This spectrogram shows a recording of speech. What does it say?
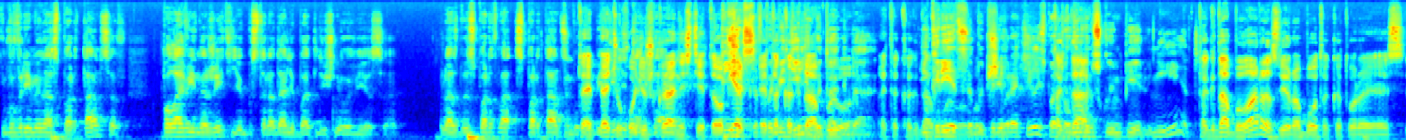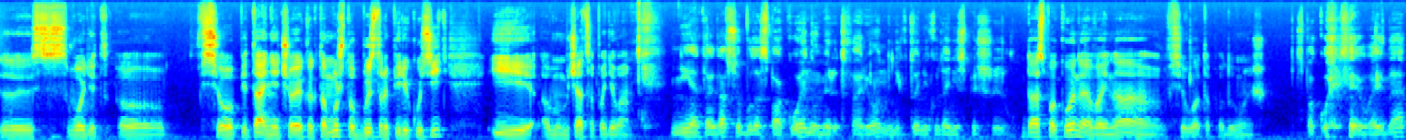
во времена спартанцев, половина жителей бы страдали бы от лишнего веса. Раз бы спарта- спартанцы бы Ты опять уходишь в тогда, крайности. Это вообще персов это когда бы было? тогда, Это когда и Греция было бы вообще? превратилась потом Тогда- в Римскую империю. Нет. Тогда была разве работа, которая э, сводит все питание человека к тому, чтобы быстро перекусить и э, мчаться по делам? Нет, тогда все было спокойно, умиротворенно, никто никуда не спешил. Да, спокойная война, всего-то подумаешь. Спокойная война.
